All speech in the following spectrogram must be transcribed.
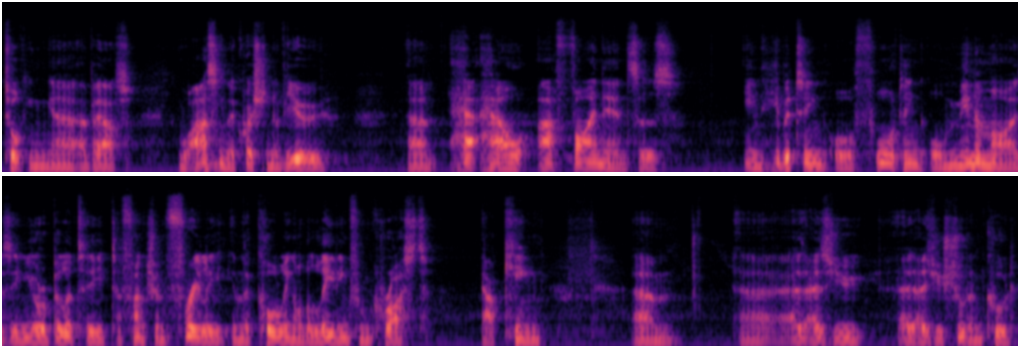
talking uh, about, well, asking the question of you: um, how, how are finances inhibiting or thwarting or minimizing your ability to function freely in the calling or the leading from Christ, our King, um, uh, as, as you as you should and could?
